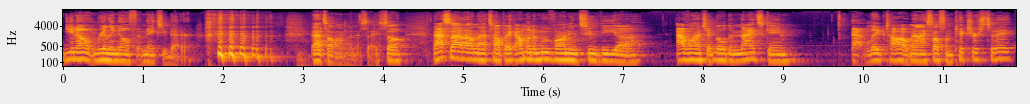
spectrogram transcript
you don't really know if it makes you better. that's all I'm going to say. So, that's that on that topic. I'm going to move on into the uh, Avalanche at Golden Knights game at Lake Tahoe. Man, I saw some pictures today.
